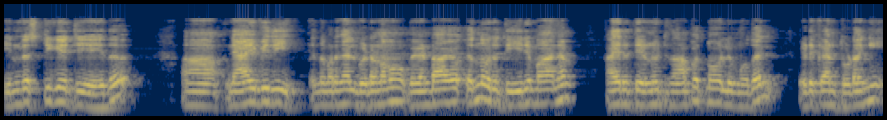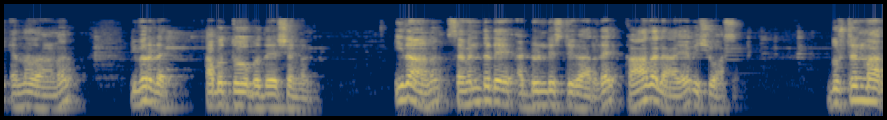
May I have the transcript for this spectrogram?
ഇൻവെസ്റ്റിഗേറ്റ് ചെയ്ത് ന്യായവിധി എന്ന് പറഞ്ഞാൽ വിടണമോ വേണ്ടായോ എന്നൊരു തീരുമാനം ആയിരത്തി എണ്ണൂറ്റി നാൽപ്പത്തിനാല് മുതൽ എടുക്കാൻ തുടങ്ങി എന്നതാണ് ഇവരുടെ അബദ്ധോപദേശങ്ങൾ. ഇതാണ് സെവൻത് ഡേ അഡ്വന്റിസ്റ്റുകാരുടെ കാതലായ വിശ്വാസം. ദുഷ്ടന്മാർ.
